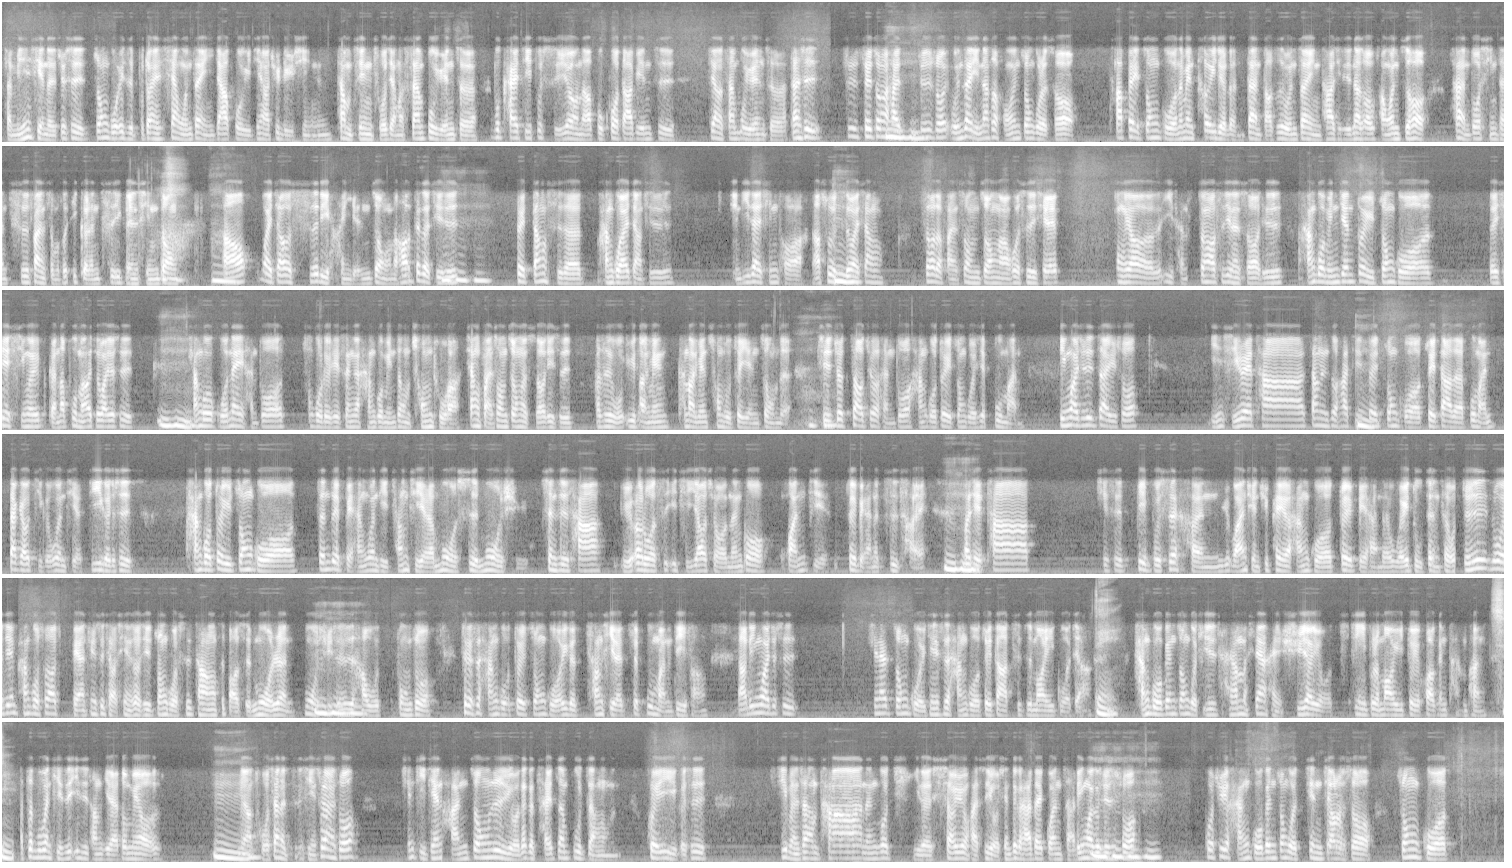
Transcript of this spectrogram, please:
很明显的就是中国一直不断向文在寅压迫，一定要去履行他们之前所讲的三不原则：不开机、不使用，然后不扩大编制这样的三不原则。但是就是最重要还就是说，文在寅那时候访问中国的时候，他被中国那边特意的冷淡，导致文在寅他其实那时候访问之后，他很多行程吃饭什么都一个人吃，一个人行动，然后外交的失利很严重。然后这个其实。对当时的韩国来讲，其实点滴在心头啊。然后除此之外，像之后的反送中啊，或是一些重要的议程、重要事件的时候，其实韩国民间对于中国的一些行为感到不满之外，就是嗯，韩国国内很多中国留学生跟韩国民众冲突啊，像反送中的时候，其实他是我遇到里面看到里面冲突最严重的，其实就造就了很多韩国对中国一些不满。另外就是在于说。尹锡悦他上任之后，他其实对中国最大的不满大概有几个问题。第一个就是韩国对于中国针对北韩问题长期以来漠视默许，甚至他与俄罗斯一起要求能够缓解对北韩的制裁，而且他其实并不是很完全去配合韩国对北韩的围堵政策。就是如果今天韩国受到北韩军事挑衅的时候，其实中国是常是保持默认、默许，甚至毫无动作。这个是韩国对中国一个长期以来最不满的地方。然后另外就是，现在中国已经是韩国最大的自治贸易国家。对，韩国跟中国其实他们现在很需要有进一步的贸易对话跟谈判。是，这部分其实一直长期以来都没有，嗯，没有妥善的执行。虽然说前几天韩中日有那个财政部长会议，可是基本上它能够起的效用还是有限，这个还在观察。另外一个就是说。嗯嗯过去韩国跟中国建交的时候，中国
